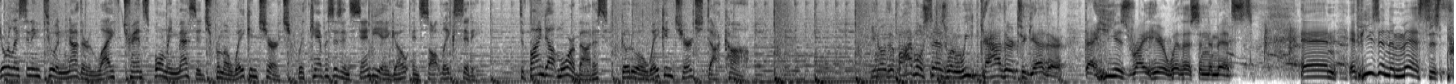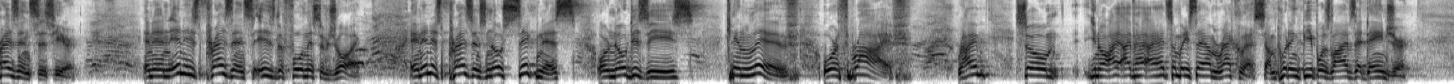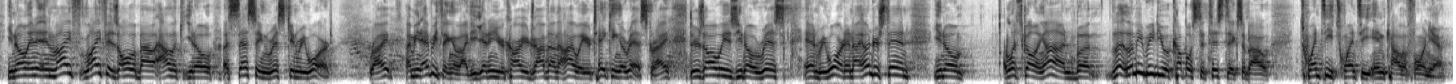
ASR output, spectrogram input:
You're listening to another life transforming message from Awaken Church with campuses in San Diego and Salt Lake City. To find out more about us, go to awakenchurch.com. You know, the Bible says when we gather together that He is right here with us in the midst. And if He's in the midst, His presence is here. And then in His presence is the fullness of joy. And in His presence, no sickness or no disease can live or thrive, right? So, you know, I, have I had somebody say I'm reckless. I'm putting people's lives at danger. You know, in, in life, life is all about, alloc- you know, assessing risk and reward, right? I mean, everything in life. You get in your car, you drive down the highway, you're taking a risk, right? There's always, you know, risk and reward. And I understand, you know, what's going on, but let, let me read you a couple statistics about 2020 in California.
